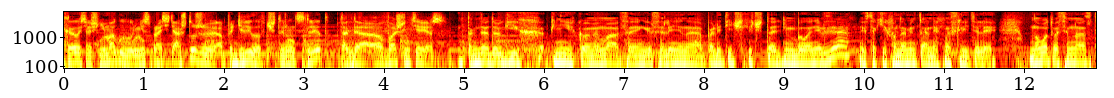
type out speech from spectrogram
Михаил Васильевич, не могу не спросить, а что же определило в 14 лет тогда ваш интерес? Тогда других книг, кроме Маркса, Энгельса, Ленина, политических читать было нельзя, из таких фундаментальных мыслителей. Но вот 18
